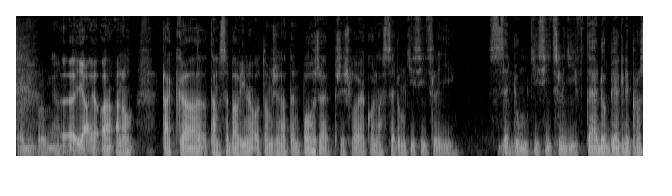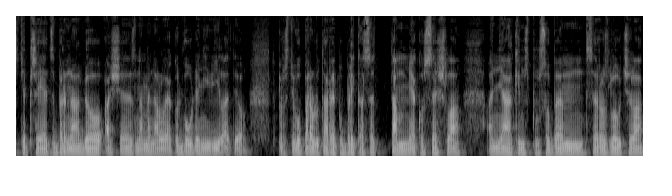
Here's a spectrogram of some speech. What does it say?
Pravděpodobně. Eh, já, já, ano, tak eh, tam se bavíme o tom, že na ten pohřeb přišlo jako na sedm tisíc lidí. Sedm tisíc lidí v té době, kdy prostě přejet z Brna do Aše znamenalo jako dvoudenní výlet. Jo. To prostě opravdu ta republika se tam jako sešla a nějakým způsobem se rozloučila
